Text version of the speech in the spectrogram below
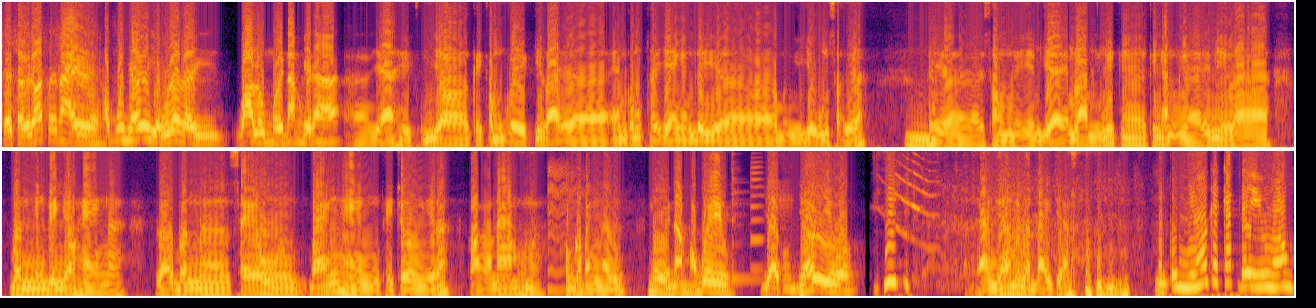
Rồi từ đó tới nay không có nhớ cái vụ đó rồi qua luôn 10 năm vậy đó hả? À, dạ thì cũng do cái công việc với lại uh, em có một thời gian em đi uh, mình nghĩa vụ quân sự á. Ừ. thì uh, xong thì em về em làm những cái cái ngành nghề giống như là bên nhân viên giao hàng nè rồi bên sale bán hàng thị trường vậy đó. Toàn là nam không à không có bạn nữ. 10 năm không có yêu giờ còn nhớ yêu không dạ nhớ mới lên đây chứ. Anh mình có nhớ cái cách để yêu không?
